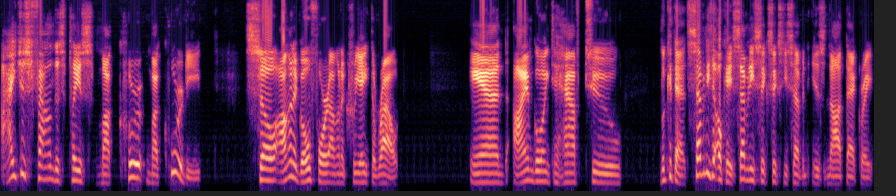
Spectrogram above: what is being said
I just found this place, Makur- Makurdi. So I'm going to go for it. I'm going to create the route. And I'm going to have to look at that. 70, okay, 7667 is not that great.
